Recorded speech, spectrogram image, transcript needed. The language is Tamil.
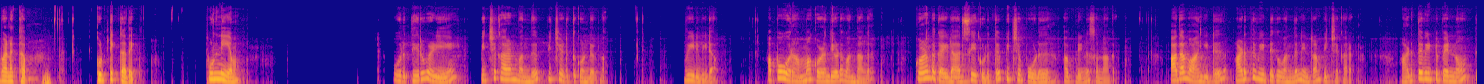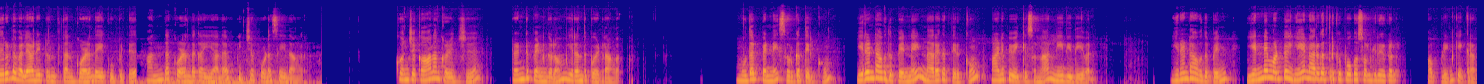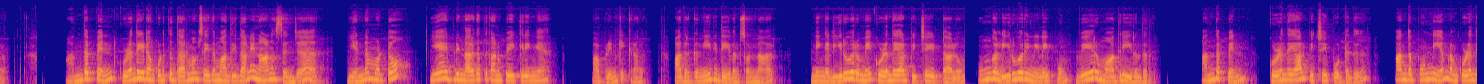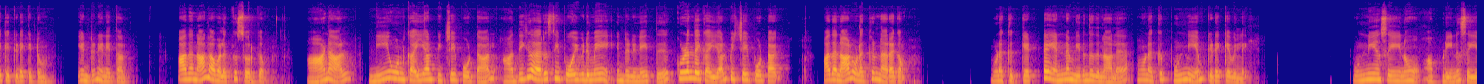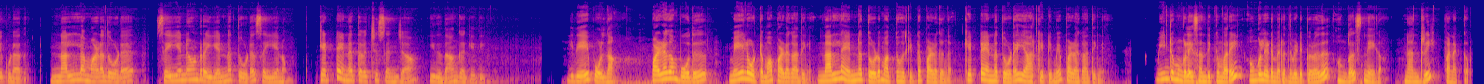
வணக்கம். குட்டிக்கதை. புண்ணியம். ஒரு தெரு வழியே பிச்சைக்காரன் வந்து பிச்சை எடுத்து கொண்டிருந்தான். வீடு வீடா. அப்போது ஒரு அம்மா குழந்தையோட வந்தாங்க. குழந்தை கையில் அரிசியை கொடுத்து பிச்சை போடு அப்படின்னு சொன்னாங்க. அதை வாங்கிட்டு அடுத்த வீட்டுக்கு வந்து நின்றான் பிச்சைக்காரன். அடுத்த வீட்டு பெண்ணும் தெருவில் விளையாடிட்டு இருந்த தன் குழந்தையை கூப்பிட்டு அந்த குழந்தை கையால் பிச்சை போட செய்தாங்க. கொஞ்ச காலம் கழித்து ரெண்டு பெண்களும் இறந்து போயிடுறாங்க. முதல் பெண்ணை சொர்க்கத்திற்கும் இரண்டாவது பெண்ணை நரகத்திற்கும் அனுப்பி வைக்க சொன்னார் நீதி தேவன் இரண்டாவது பெண் என்னை மட்டும் ஏன் நரகத்திற்கு போக சொல்கிறீர்கள்? அப்படின்னு கேட்குறாங்க அந்த பெண் குழந்தையிடம் கொடுத்து தர்மம் செய்த மாதிரி தானே நானும் செஞ்சேன். என்னை மட்டும் ஏன் இப்படி நரகத்துக்கு அனுப்பி வைக்கிறீங்க? அப்படின்னு கேட்குறாங்க அதற்கு நீதி தேவன் சொன்னார் நீங்கள் இருவருமே குழந்தையால் பிச்சையிட்டாலும் உங்கள் இருவரின் நினைப்பும் வேறு மாதிரி இருந்தது. அந்த பெண் குழந்தையால் பிச்சை போட்டது அந்த புண்ணியம் நம் குழந்தைக்கு கிடைக்கட்டும் என்று நினைத்தாள். அதனால் அவளுக்கு சொர்க்கம். ஆனால் நீ உன் கையால் பிச்சை போட்டால் அதிக அரிசி போய்விடுமே என்று நினைத்து குழந்தை கையால் பிச்சை போட்டாய். அதனால் உனக்கு நரகம். உனக்கு கெட்ட எண்ணம் இருந்ததுனால உனக்கு புண்ணியம் கிடைக்கவில்லை. புண்ணியம் செய்யணும் அப்படின்னு செய்யக்கூடாது. நல்ல மனதோட செய்யணுன்ற எண்ணத்தோட செய்யணும். கெட்ட எண்ணத்தை வச்சு செஞ்சால் இதுதாங்க ககதி இதே போல் தான் பழகும்போது மேலோட்டமாக பழகாதீங்க. நல்ல எண்ணத்தோடு மற்றவங்க கிட்ட பழகுங்க. கெட்ட எண்ணத்தோடு யார்கிட்டையுமே பழகாதீங்க. மீண்டும் உங்களை சந்திக்கும் வரை உங்களிடமிருந்து விடைபெறுவது உங்கள் ஸ்னேகா நன்றி வணக்கம்.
